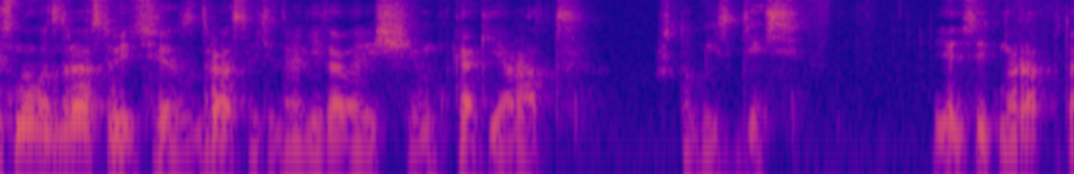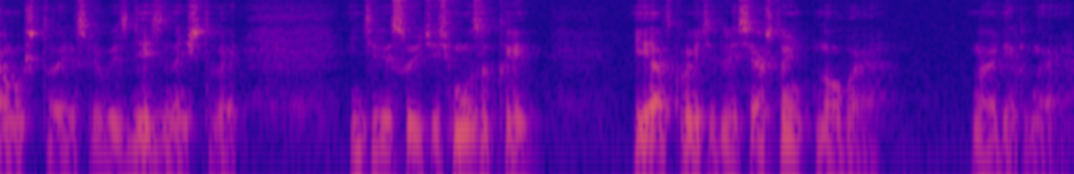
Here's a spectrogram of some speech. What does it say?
снова здравствуйте, здравствуйте, дорогие товарищи. Как я рад, что вы здесь. Я действительно рад, потому что если вы здесь, значит вы интересуетесь музыкой и откроете для себя что-нибудь новое, наверное.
